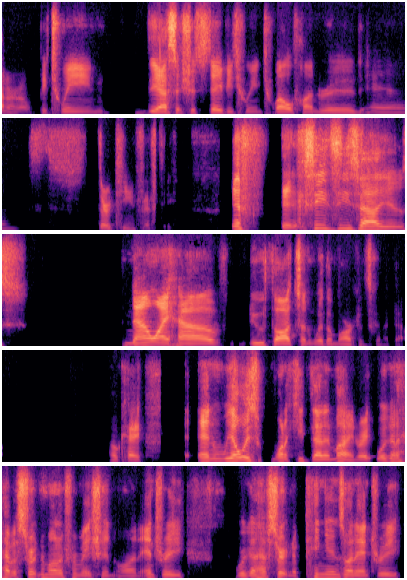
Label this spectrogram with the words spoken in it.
I don't know, between the asset should stay between 1200 and 1350. If it exceeds these values, now I have new thoughts on where the market's going to go. Okay. And we always want to keep that in mind, right? We're going to have a certain amount of information on entry. We're going to have certain opinions on entry.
